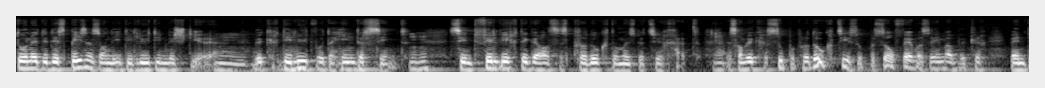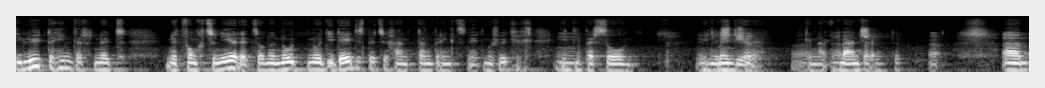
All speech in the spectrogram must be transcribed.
du nicht in das Business, sondern in die Leute investieren. Mhm. Wirklich die mhm. Leute, die dahinter sind, mhm. sind viel wichtiger als das Produkt, das man bezüglich hat. Ja. Es kann wirklich ein super Produkt sein, super Software, was immer, wirklich, wenn die Leute dahinter nicht, nicht funktionieren, sondern nur, nur die Idee diesbezüglich haben, dann bringt es nicht. Du musst wirklich in die mhm. Person investieren. In die Genau, in ja, Menschen. Ja. Ähm,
